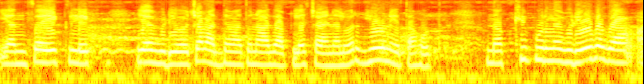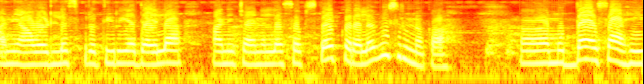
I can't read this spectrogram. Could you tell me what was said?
यांचा एक लेख या व्हिडिओच्या माध्यमातून आज आपल्या चॅनलवर घेऊन येत आहोत. नक्की पूर्ण व्हिडिओ बघा आणि आवडल्यास प्रतिक्रिया द्यायला आणि चॅनलला सबस्क्राईब करायला विसरू नका. मुद्दा असा आहे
